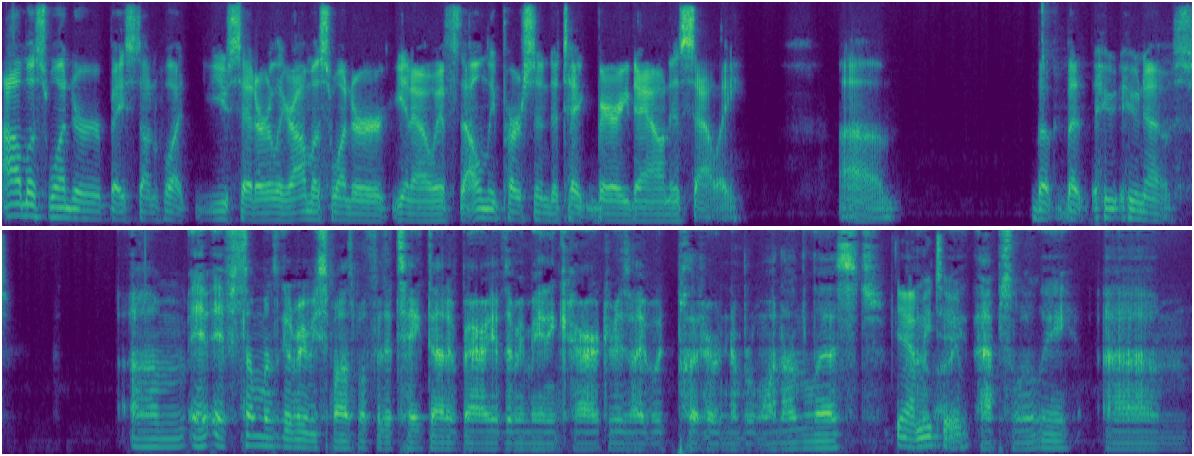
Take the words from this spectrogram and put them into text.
I almost wonder, based on what you said earlier, I almost wonder, you know, if the only person to take Barry down is Sally. Um, but but who who knows? Um, if, if someone's going to be responsible for the takedown of Barry of the remaining characters, I would put her number one on the list. Yeah, me too. absolutely. Um,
